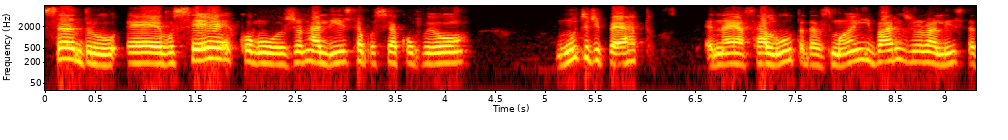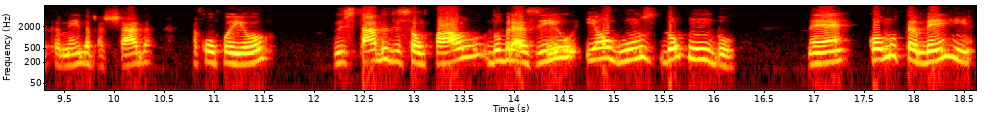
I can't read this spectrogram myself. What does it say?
Sandro, é, você, como jornalista, você acompanhou muito de perto né, essa luta das mães e vários jornalistas também da Baixada acompanhou do estado de São Paulo, do Brasil e alguns do mundo, né? Como também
